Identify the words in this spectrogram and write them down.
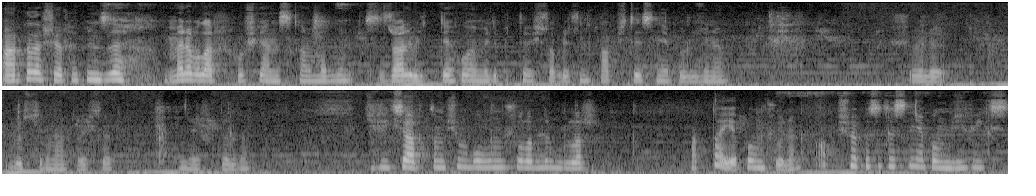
Arkadaşlar hepinize merhabalar, hoş geldiniz kanalıma. Bugün sizlerle birlikte Huawei MediaPad 5 tabletin PUBG testini yapıyoruz yine. Şöyle göstereyim arkadaşlar. Grafikleri GFX yaptığım için bozulmuş olabilir buralar. Hatta yapalım şöyle. 60 FPS testini yapalım GFX.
